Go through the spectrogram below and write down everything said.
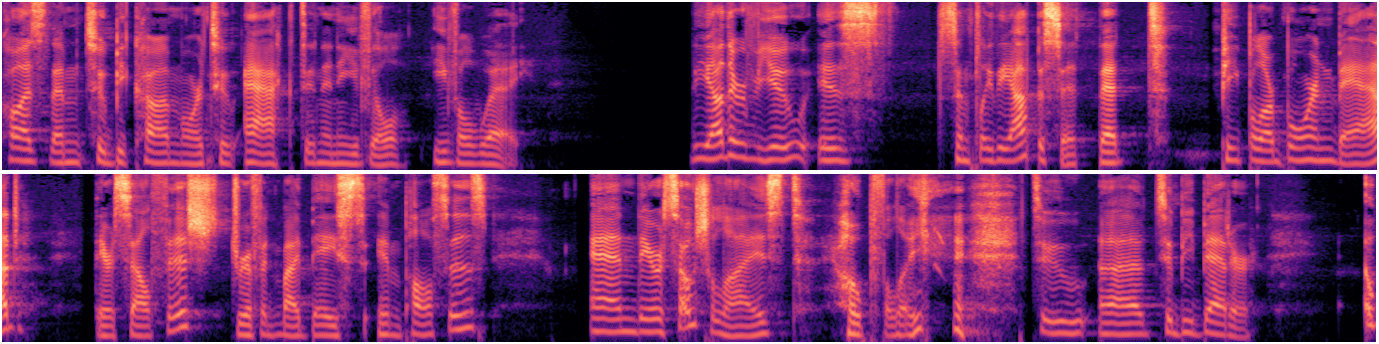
cause them to become or to act in an evil evil way. The other view is simply the opposite that people are born bad, they're selfish, driven by base impulses, and they're socialized, hopefully, to uh, to be better. Uh,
